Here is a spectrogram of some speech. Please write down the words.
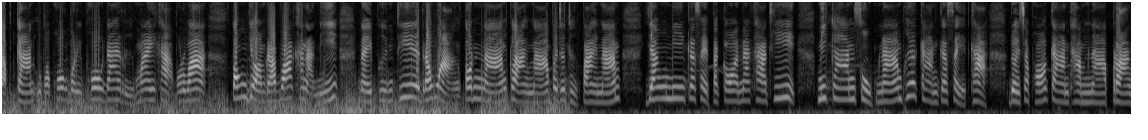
กับการอุปโภคบริโภคได้หรือไม่ค่ะ เพราะว่าต้องยอมรับว่าขณะนี้ในพื้นที่ระหว่างต้นน้ำกลางน้ำไปจนถึงปลายน้ำยังมีเกษตรกรนะคะที่มีการสูบน้ำเพื่อการเกษตรค่ะ โดยเฉพาะการทำนาปรัง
